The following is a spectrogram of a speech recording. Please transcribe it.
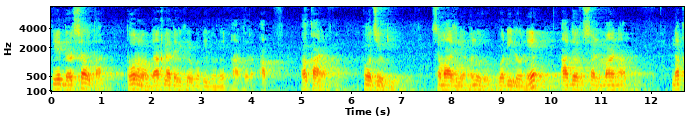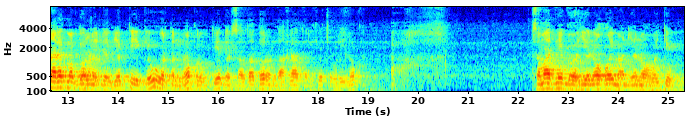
તે દર્શાવતા ધોરણો દાખલા તરીકે વડીલોને આદર આપવો. હકારાત્મક પોઝિટિવ સમાજને અનુરૂપ વડીલોને આદર, સન્માન આપવું. નકારાત્મક ધોરણ એટલે વ્યક્તિએ કેવું વર્તન ન કરવું તે દર્શાવતા ધોરણ દાખલા તરીકે ચોરી ન સમાજને ગહ્ય ન હોય, માન્ય ન હોય તેવું.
